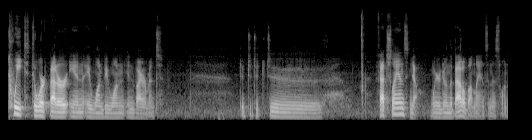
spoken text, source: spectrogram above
tweaked to work better in a 1v1 environment. Do, do, do, Fetch lands? No. We're doing the Battlebond lands in this one.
